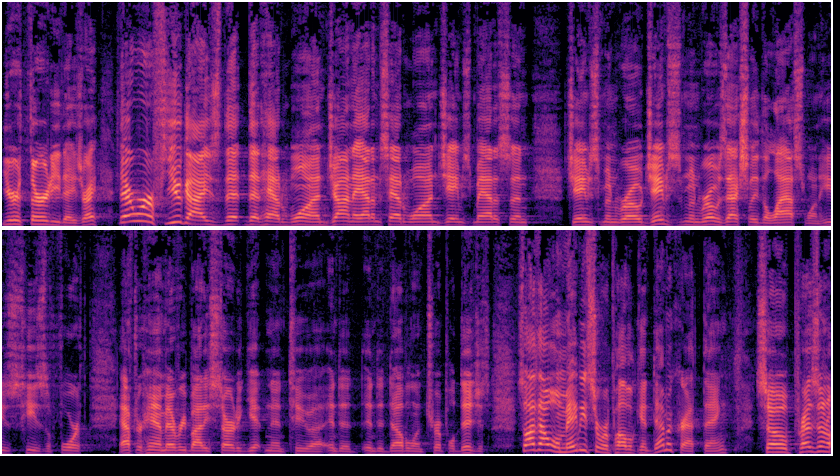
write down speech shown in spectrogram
your 30 days, right? There were a few guys that that had one. John Adams had one. James Madison James Monroe. James Monroe is actually the last one. He's, he's the fourth. After him, everybody started getting into, uh, into, into double and triple digits. So I thought, well, maybe it's a Republican Democrat thing. So President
